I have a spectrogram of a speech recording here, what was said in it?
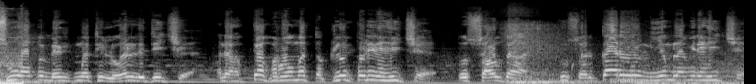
શું આપે બેંકમાંથી લોન લીધી છે? અને હપ્તા ભરવામાં તકલીફ પડી રહી છે? તો સાવધાન, શું સરકાર એવો નિયમ લાવી રહી છે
